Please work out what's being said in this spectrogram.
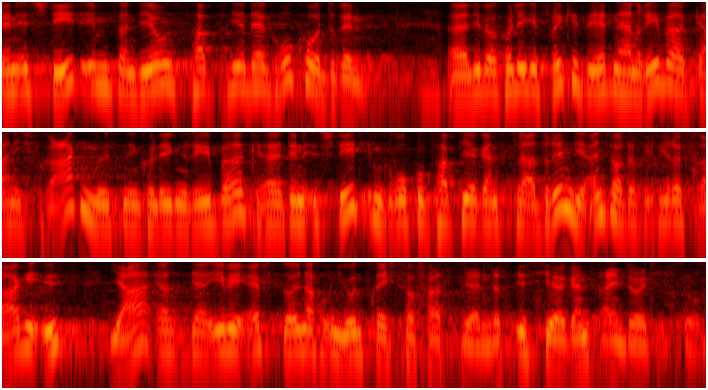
denn es steht im Sondierungspapier der GroKo drin. Äh, lieber Kollege Fricke, Sie hätten Herrn Rehberg gar nicht fragen müssen, den Kollegen Rehberg, äh, denn es steht im GroKo-Papier ganz klar drin. Die Antwort auf Ihre Frage ist, ja, der EWF soll nach Unionsrecht verfasst werden. Das ist hier ganz eindeutig so.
